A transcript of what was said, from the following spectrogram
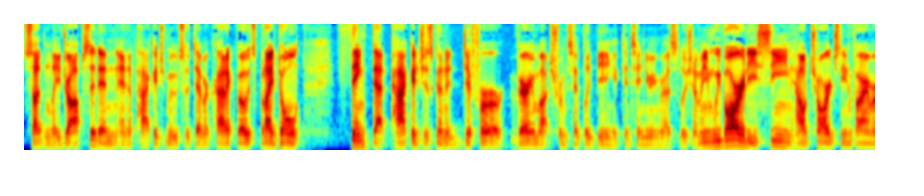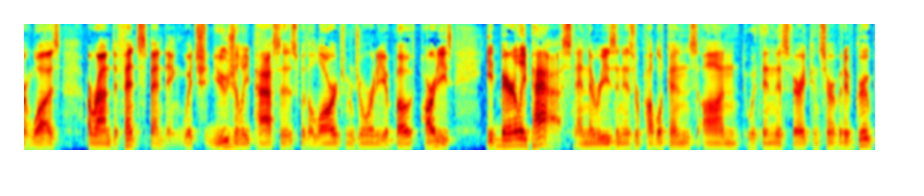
suddenly drops it and, and a package moves with Democratic votes. But I don't think that package is going to differ very much from simply being a continuing resolution. I mean, we've already seen how charged the environment was around defense spending, which usually passes with a large majority of both parties. It barely passed, and the reason is Republicans on within this very conservative group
